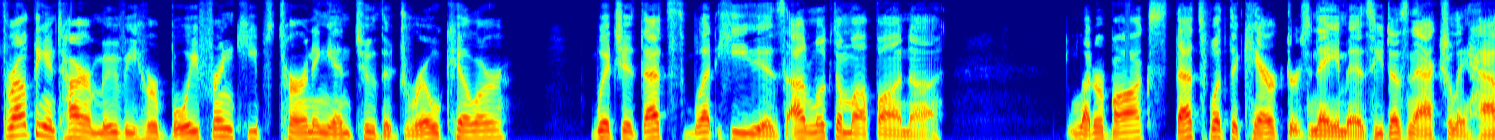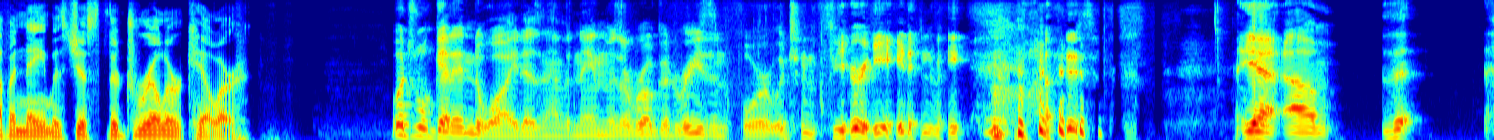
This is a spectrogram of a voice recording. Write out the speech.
throughout the entire movie, her boyfriend keeps turning into the drill killer, which is that's what he is. I looked him up on uh, Letterboxd. That's what the character's name is. He doesn't actually have a name. It's just the driller killer. Which we'll get into why he doesn't have a name. There's a real good reason for it, which infuriated me. But- yeah, um the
